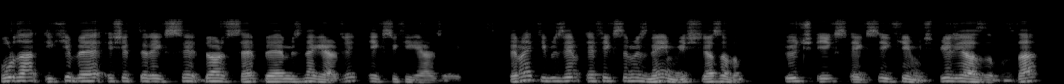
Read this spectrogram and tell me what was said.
Buradan 2b eşittir eksi 4 ise b'miz ne gelecek? Eksi 2 gelecek. Demek ki bizim fx'imiz neymiş? Yazalım. 3x eksi 2'ymiş. 1 yazdığımızda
